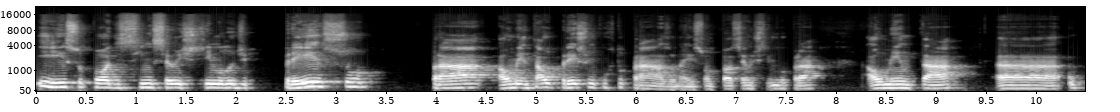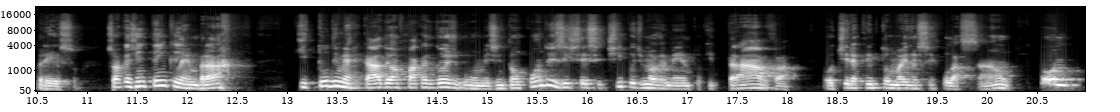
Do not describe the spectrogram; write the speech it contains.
e isso pode sim ser um estímulo de preço para aumentar o preço em curto prazo, né? Isso pode ser um estímulo para aumentar uh, o preço. Só que a gente tem que lembrar que tudo em mercado é uma faca de dois gumes. Então, quando existe esse tipo de movimento que trava ou tira criptomoedas da circulação, ou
